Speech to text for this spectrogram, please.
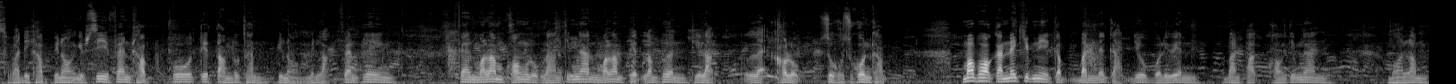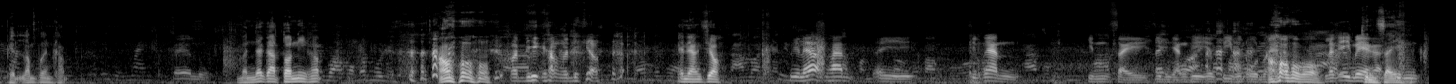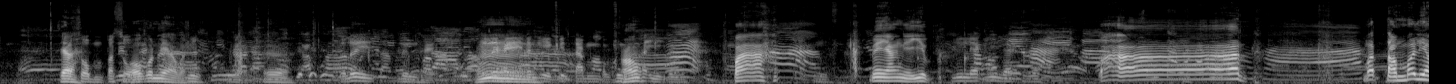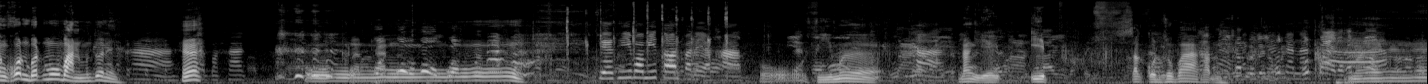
สวัสดีครับพี่น้องเอฟซีแฟนคลับผู้ติดตามทุกท่านพี่น้องเป็นหลักแฟนเพลง แฟนหมอลำของลูกหลานทีมงานหมอลำเพชรลำเพลินที่หลักและเคารพสุขสุคนครับ มาพอกันในคลิปนี้กับบรรยากาศอยู่บริเวณบ้านพักของทีมงานหมอลำเพชรลำเพลินครับ บรรยากาศตอนนี้ครับ เอาสวัสดีครับสวัสดีครับเห็นยังเชียวนี่แล้วท่านไอ้ทีมงานกินใส่กินอย่างที่เอฟซีเพิ่นโอนมาโอ้โหแล้วก็ไอ้แม่กินใส่กินใช่ผล่ะ สมผสมโอ้คนแม่วะนี่เออ ก็เลยหนึ่งให้อืมเลยให้นางเอกเป็นตำบักหุ่งเอ้าให้อีกหนึ่งป้าแม่ยังเนี่ยยิบนี่แรกนี่แรกป้าดค่ะมาตำมาเลี้ยงคนเบิดหมู่บ้านมันตัวนี่ ค่ะฮะปลาคักโอ้เสียที่บ่มีตอนปลาแดกค่ะโหฝีมือค่ะนั่งเอกอีบ สกลสุภาครับนี่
